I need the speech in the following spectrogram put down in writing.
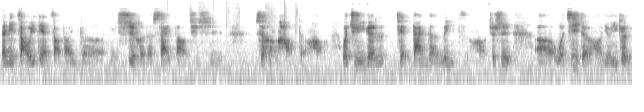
那你早一点找到一个你适合的赛道，其实是很好的哈。我举一个简单的例子哈，就是呃，我记得哈有一个人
